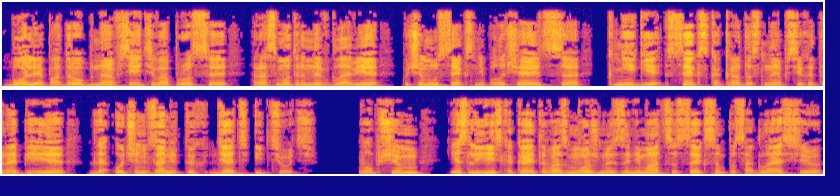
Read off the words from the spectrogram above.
Более подробно все эти вопросы рассмотрены в главе «Почему секс не получается» книги «Секс как радостная психотерапия» для очень занятых дядь и теть. В общем, если есть какая-то возможность заниматься сексом по согласию,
